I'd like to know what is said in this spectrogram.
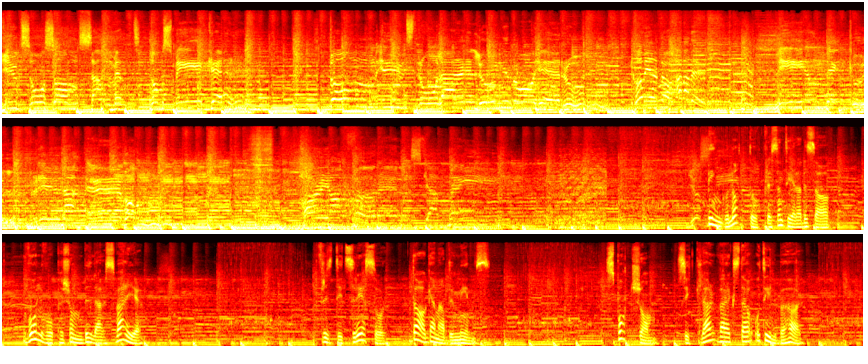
Mjukt så som sammet de smeker. Bingolotto presenterades av Volvo Personbilar Sverige. Fritidsresor, dagarna du minns. Sport som cyklar, verkstad och tillbehör.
